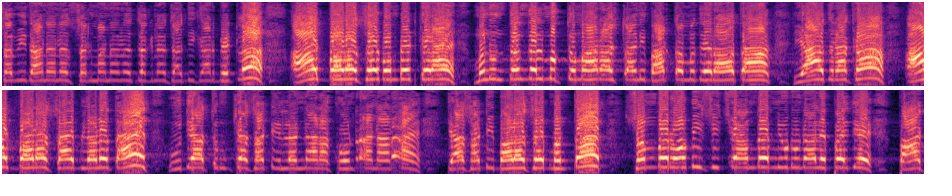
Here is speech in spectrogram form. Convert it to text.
संविधानानं सन्मानानं जगण्याचा अधिकार भेटला. आज बाळासाहेब आंबेडकर आहे म्हणून दंगलमुक्त महाराष्ट्र आणि भारतामध्ये राहत आहात. याद राखा आज बाळासाहेब लढत आहेत. उद्या तुमच्यासाठी लढणारा कोण राहणार आहे. त्यासाठी बाळासाहेब म्हणतात शंभर ओबीसीचे आमदार निवडून आले पाहिजे. पाच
